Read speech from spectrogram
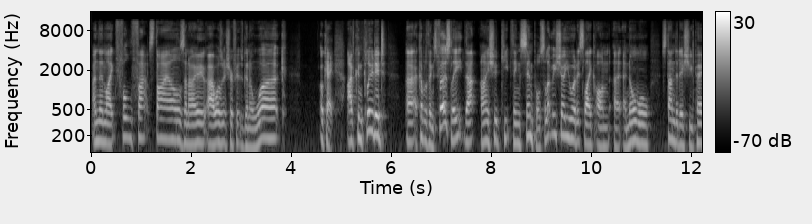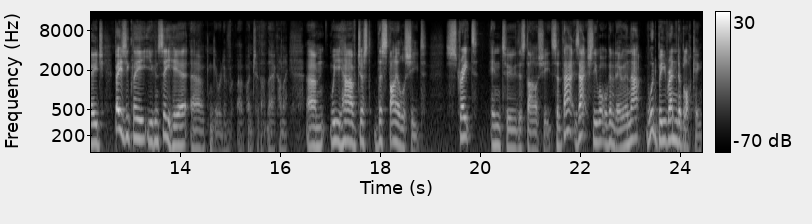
and then like full fat styles, and I, I wasn't sure if it was going to work. Okay, I've concluded uh, a couple of things. Firstly, that I should keep things simple. So let me show you what it's like on a, a normal standard issue page. Basically, you can see here, uh, I can get rid of a bunch of that there, can't I? Um, we have just the style sheet straight into the style sheet. So that is actually what we're going to do, and that would be render blocking.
